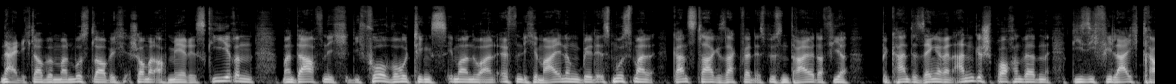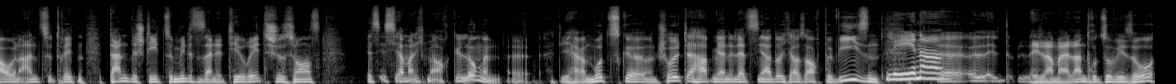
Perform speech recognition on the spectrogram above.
Nein, ich glaube, man muss, glaube ich, schon mal auch mehr riskieren. Man darf nicht die Vorvotings immer nur an öffentliche Meinungen bilden. Es muss mal ganz klar gesagt werden, es müssen drei oder vier bekannte Sängerinnen angesprochen werden, die sich vielleicht trauen anzutreten. Dann besteht zumindest eine theoretische Chance, es ist ja manchmal auch gelungen. Äh, die Herren Mutzke und Schulte haben ja in den letzten Jahren durchaus auch bewiesen. Lena. Äh, Lena Meyer-Landrut sowieso,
